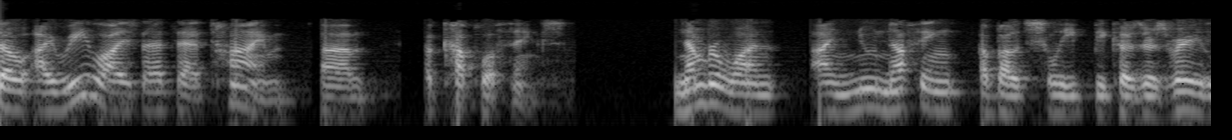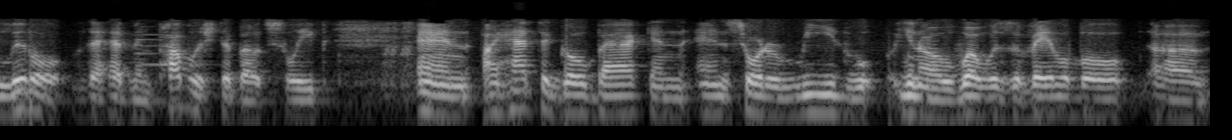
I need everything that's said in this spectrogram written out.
So I realized at that time um, a couple of things. Number one, I knew nothing about sleep because there's very little that had been published about sleep, and I had to go back and and sort of read, you know, what was available uh,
